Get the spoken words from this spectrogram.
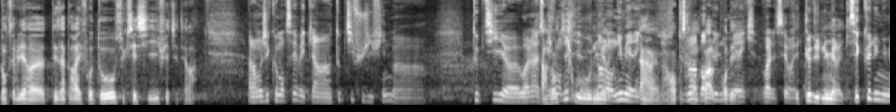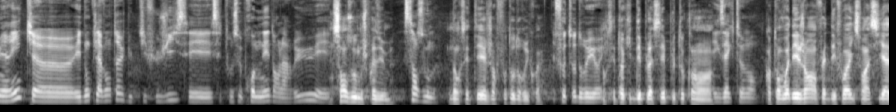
Donc ça veut dire euh, tes appareils photo successifs, etc. Alors moi j'ai commencé avec un tout petit Fujifilm, tout petit euh, voilà. Argentique 70 ou Non, non, numérique numérique. Ah ouais, alors, parce Toujours qu'on aborder parle le pour des... numérique. Voilà, c'est vrai. C'est que du numérique. C'est que du numérique euh, et donc l'avantage du petit Fuji c'est de se promener dans la rue et Sans zoom, je présume. sans zoom, Donc c'était genre photo de rue, quoi. photo de rue. oui. Donc c'est toi qui te déplaçais plutôt quand... Exactement. Quand on voit des gens, en fait, des fois, ils sont assis à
